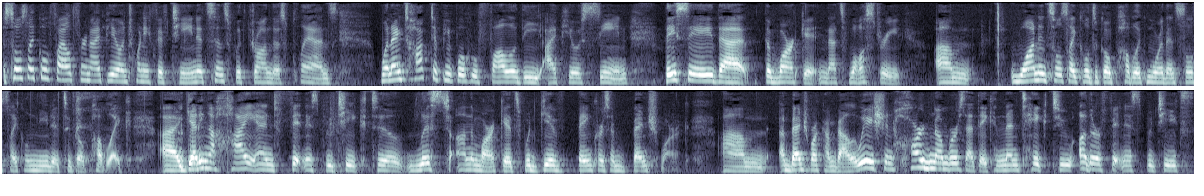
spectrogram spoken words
SoulCycle filed for an IPO in 2015. It's since withdrawn those plans. When I talk to people who follow the IPO scene, they say that the market, and that's Wall Street, um, wanted SoulCycle to go public more than SoulCycle needed to go public. Uh, getting a high-end fitness boutique to list on the markets would give bankers a benchmark. Um, a benchmark on valuation, hard numbers that they can then take to other fitness boutiques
